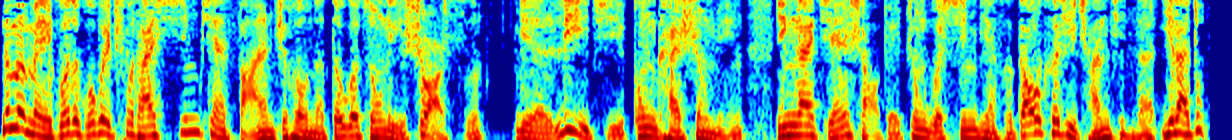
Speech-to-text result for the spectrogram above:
那么，美国的国会出台芯片法案之后呢，德国总理舒尔茨也立即公开声明，应该减少对中国芯片和高科技产品的依赖度。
